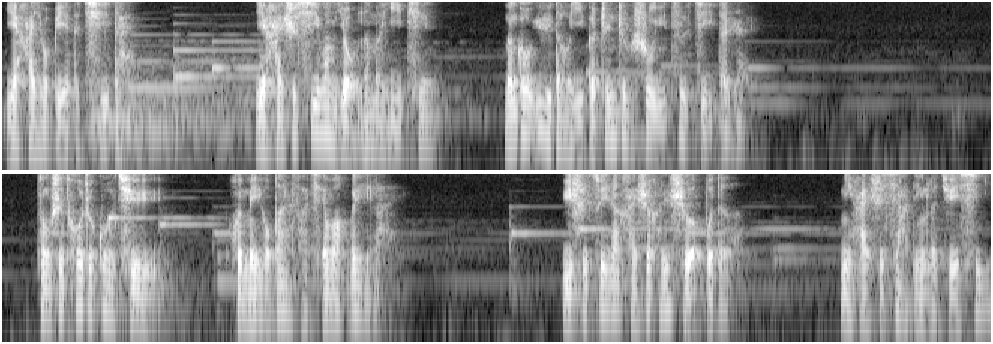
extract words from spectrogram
也还有别的期待，也还是希望有那么一天，能够遇到一个真正属于自己的人。总是拖着过去，会没有办法前往未来。于是，虽然还是很舍不得，你还是下定了决心，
